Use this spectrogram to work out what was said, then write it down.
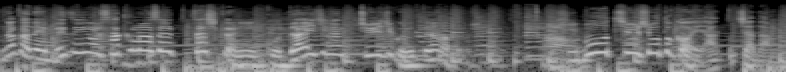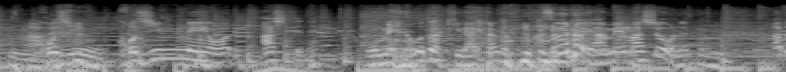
なんかね別に俺佐久間さん確かにこう大事な注意事項言ってなかったかもしれない。あ誹謗中傷とかはやっちゃダメ。あ個人個人名をあしてね。おめえのことは嫌いなの そういうのはやめましょうねと。あと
